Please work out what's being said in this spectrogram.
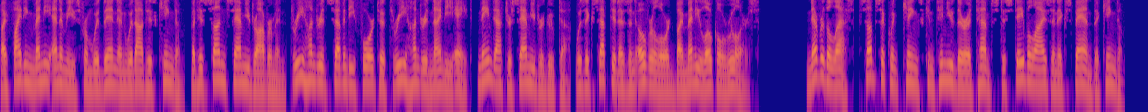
by fighting many enemies from within and without his kingdom, but his son Samudravarman 374 to 398, named after Samudragupta, was accepted as an overlord by many local rulers. Nevertheless, subsequent kings continued their attempts to stabilize and expand the kingdom.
